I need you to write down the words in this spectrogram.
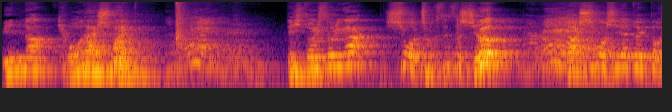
みんな兄弟姉妹で一人一人が主を直接知る。だ主を知れと言って教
